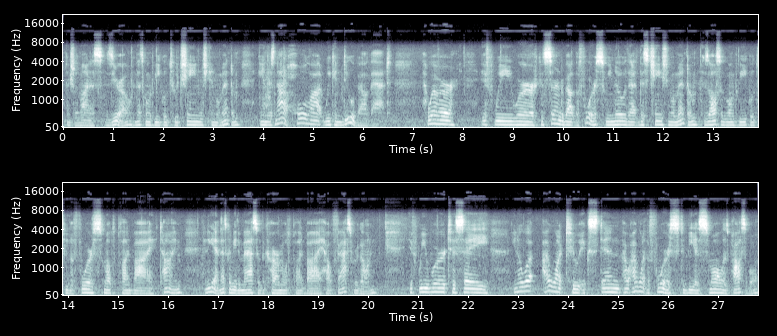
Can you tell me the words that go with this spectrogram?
potentially minus zero, and that's going to be equal to a change in momentum, and there's not a whole lot we can do about that. However, if we were concerned about the force, we know that this change in momentum is also going to be equal to the force multiplied by time, and again, that's going to be the mass of the car multiplied by how fast we're going if we were to say, you know what, I want to extend, I, I, want the force to be as small as possible,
